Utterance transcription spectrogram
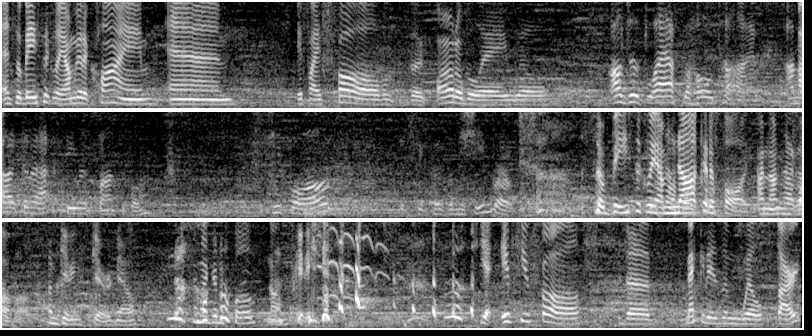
and so basically, I'm gonna climb, and if I fall, the auto belay will I'll just laugh the whole time. I'm not going to be responsible. If she falls, it's because the machine broke. So basically, I'm not not, gonna gonna fall. I'm not She's gonna not fall. gonna I'm getting scared now. No. Am I gonna fall? No, I'm just kidding. yeah, if you fall, the mechanism will start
